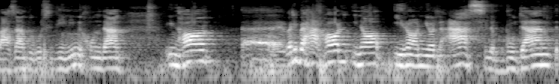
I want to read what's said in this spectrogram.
بعضا دروس دینی میخوندن. اینها ولی به هر حال اینا ایرانی اصل بودند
